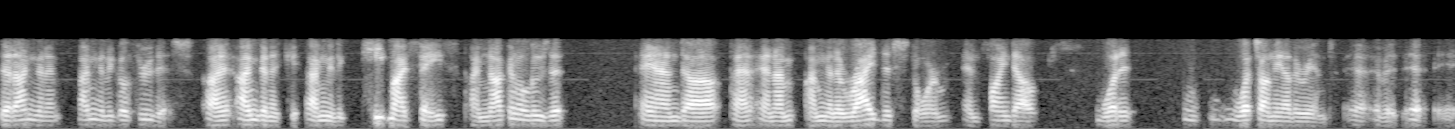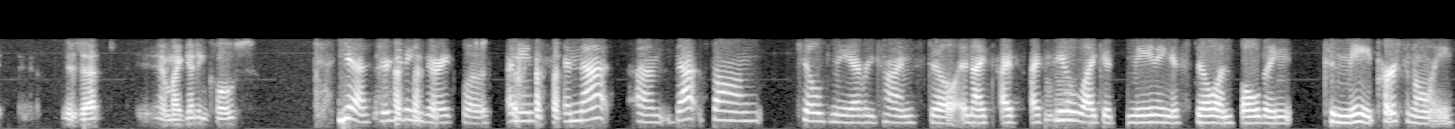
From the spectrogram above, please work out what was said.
that I'm gonna I'm gonna go through this. I, I'm gonna I'm gonna keep my faith. I'm not gonna lose it and uh and, I'm I'm going to ride this storm and find out what it what's on the other end of it. Is that am I getting close? Yes, you're getting very close. I mean, and that um that song kills me every time still and I I I feel Mhm. like its meaning is still unfolding to me personally.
